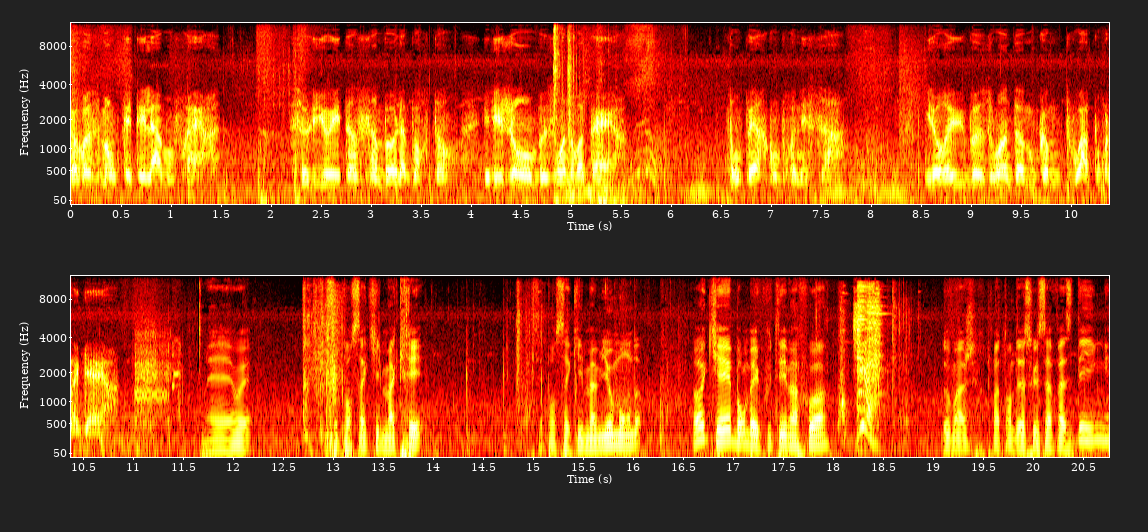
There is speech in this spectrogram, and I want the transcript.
Heureusement que t'étais là, mon frère. Ce lieu est un symbole important, et les gens ont besoin de repères. Ton père comprenait ça. Il aurait eu besoin d'hommes comme toi pour la guerre. Eh ouais. C'est pour ça qu'il m'a créé. C'est pour ça qu'il m'a mis au monde. Ok, bon bah écoutez ma foi. Dommage, je m'attendais à ce que ça fasse ding.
